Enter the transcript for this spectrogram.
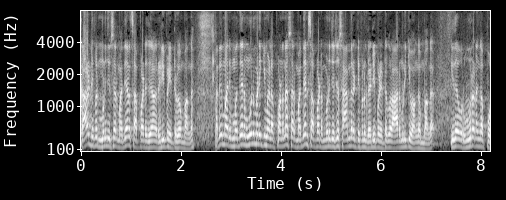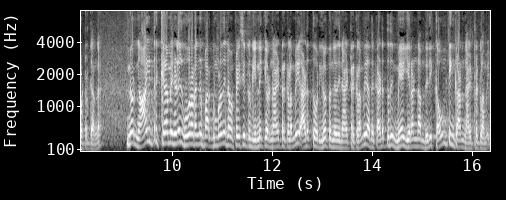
காலை டிஃபன் முடிஞ்சிருச்சு சார். மத்தியான சாப்பாடுக்கு தான் ரெடி பண்ணிட்டு இருக்கோம்பாங்க. அதே மாதிரி மத்தியானம் மூணு மணிக்கு மேலே போனோம்னா சார் மத்தியான சாப்பாடு முடிஞ்சிருச்சு சாயந்தரம் டிஃபனுக்கு ரெடி பண்ணிட்டு இருக்கோம், ஒரு ஆறு மணிக்கு வாங்கம்பாங்க. இதை ஒரு ஊரடங்காக போட்டிருக்காங்க. இன்னொரு ஞாயிற்றுக்கிழமைகளில் ஊரடங்கு பார்க்கும்போது நம்ம பேசிட்டு இருக்கோம் இன்னைக்கு ஒரு ஞாயிற்றுக்கிழமை அடுத்து ஒரு இருபத்தஞ்சாவது ஞாயிற்றுக்கிழமை அதுக்கு அடுத்தது மே இரண்டாம் தேதி கவுண்டிங்கான ஞாயிற்றுக்கிழமை.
